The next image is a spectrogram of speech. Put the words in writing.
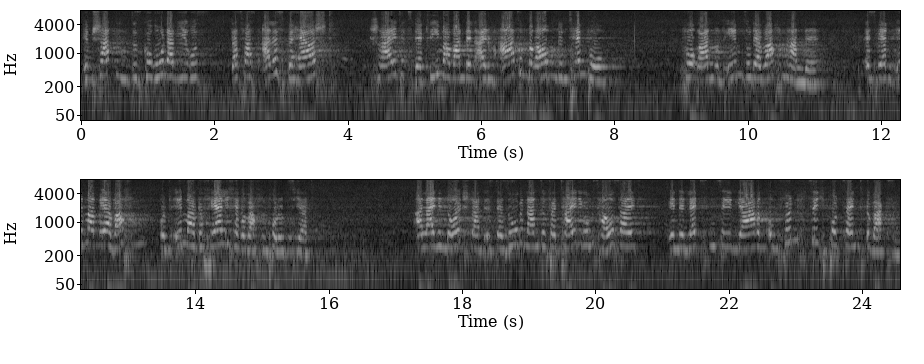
Im Schatten des Coronavirus, das fast alles beherrscht, schreitet der Klimawandel in einem atemberaubenden Tempo voran und ebenso der Waffenhandel. Es werden immer mehr Waffen und immer gefährlichere Waffen produziert. Allein in Deutschland ist der sogenannte Verteidigungshaushalt in den letzten zehn Jahren um 50 Prozent gewachsen.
